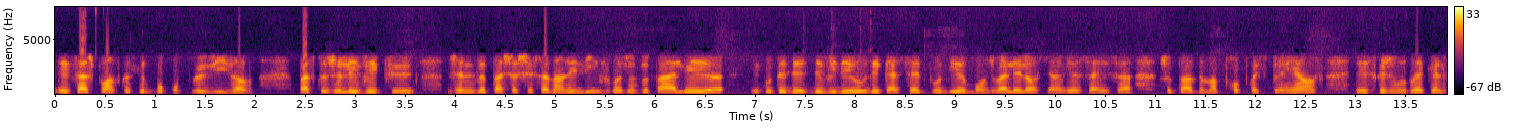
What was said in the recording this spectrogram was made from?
Et ça, je pense que c'est beaucoup plus vivant parce que je l'ai vécu. Je ne veux pas chercher ça dans les livres. Je ne veux pas aller euh, écouter des, des, vidéos, des cassettes pour dire bon, je vais aller leur servir ça et ça. Je parle de ma propre expérience et ce que je voudrais qu'elle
